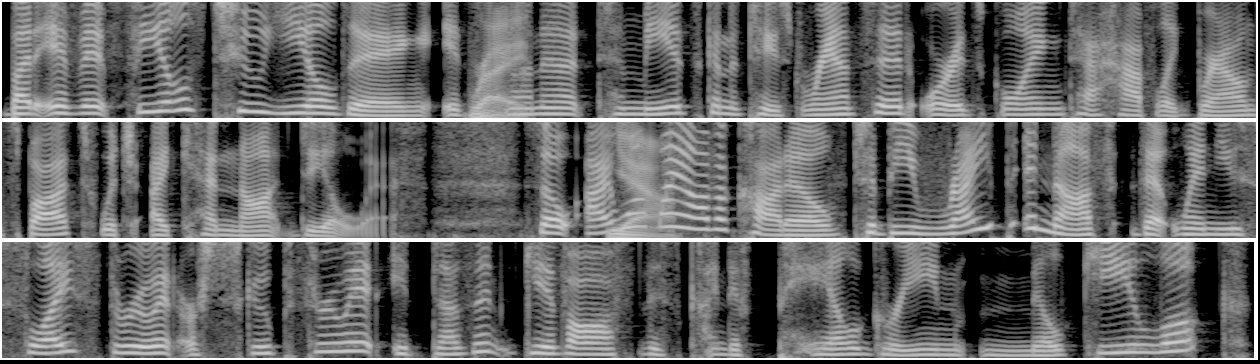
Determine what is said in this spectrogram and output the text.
But if it feels too yielding, it's Right. gonna to me it's gonna taste rancid or it's going to have like brown spots, which I cannot deal with. So I Yeah. want my avocado to be ripe enough that when you slice through it or scoop through it, it doesn't give off this kind of pale green milky look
